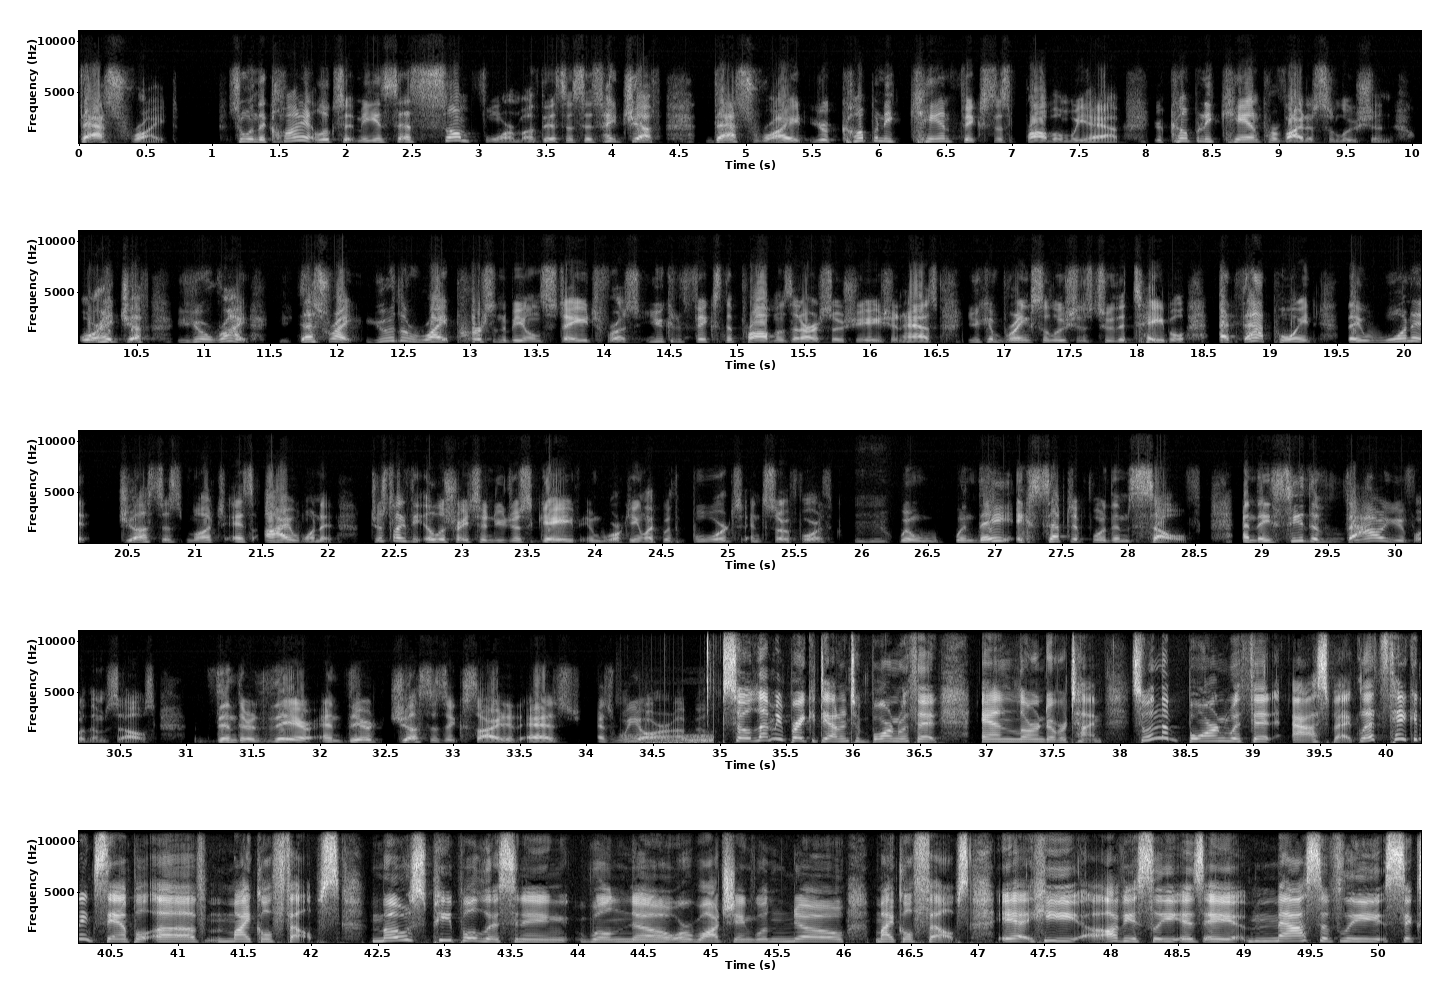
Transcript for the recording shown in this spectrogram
that's right. So when the client looks at me and says some form of this and says, Hey, Jeff, that's right. Your company can fix this problem we have. Your company can provide a solution. Or, Hey, Jeff, you're right. That's right. You're the right person to be on stage for us. You can fix the problems that our association has. You can bring solutions to the table. At that point, they want it just as much as I want it. Just like the illustration you just gave in working like with boards and so forth. Mm-hmm. When when they accept it for themselves and they see the value for themselves, then they're there and they're just as excited as as we are about. So let me break it down into born with it and learned over time. So in the born with it aspect, let's take an example of Michael Phelps. Most people listening will know or watching will know Michael Phelps. He obviously is a massively successful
